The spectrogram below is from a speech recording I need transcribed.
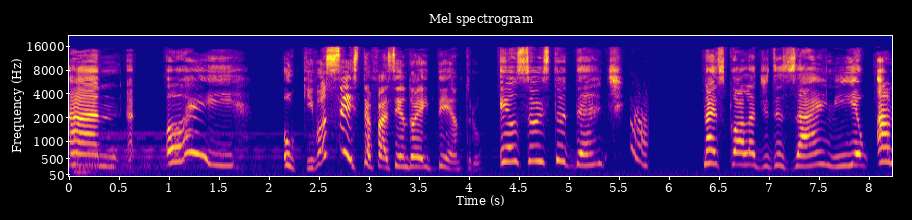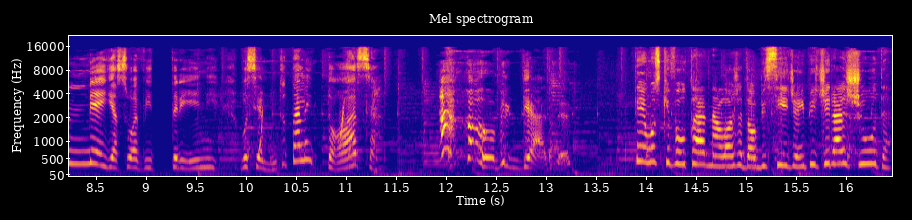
Ah, oi. O que você está fazendo aí dentro? Eu sou estudante na escola de design e eu amei a sua vitrine. Você é muito talentosa. Obrigada. Temos que voltar na loja da Obsidian e pedir ajuda.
